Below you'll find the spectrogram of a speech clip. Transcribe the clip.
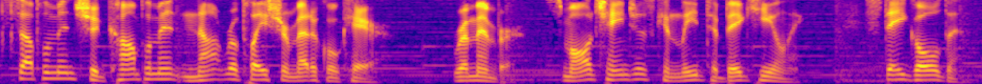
Supplements should complement, not replace your medical care. Remember, small changes can lead to big healing. Stay golden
